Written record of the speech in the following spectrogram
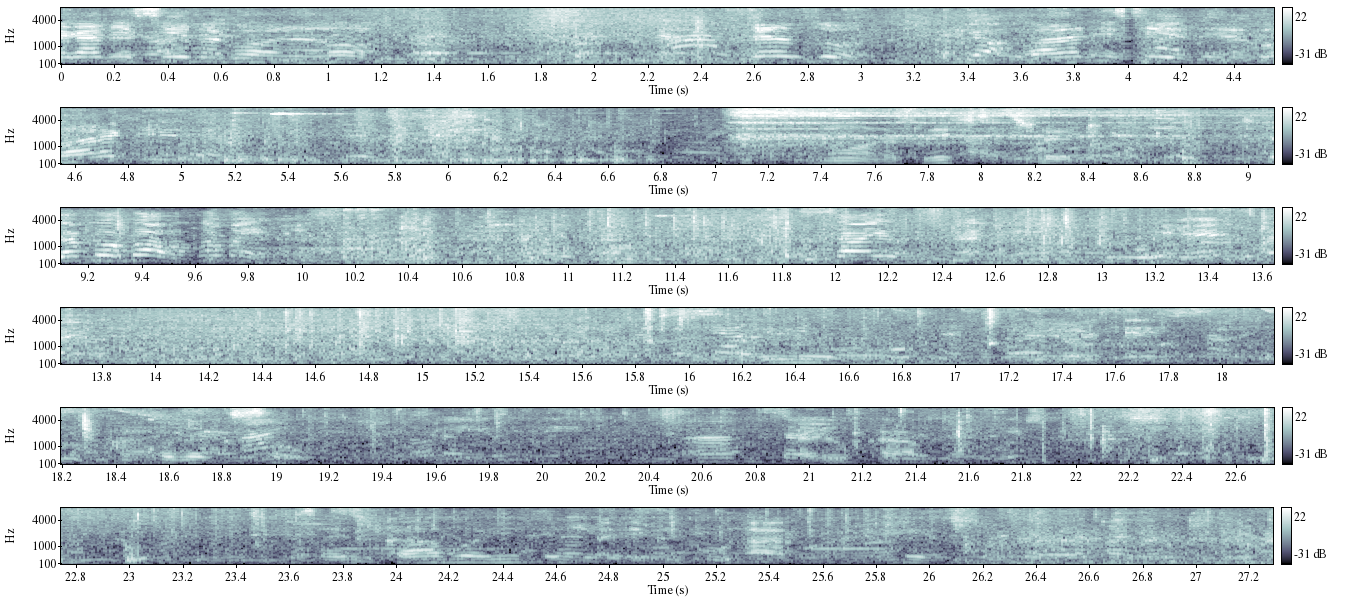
pegar a descida agora, ó. Enzo, para a descida. E agora que... Oh, das Licht ist schön. Já foi, vamos, calma aí. Saiu, né? Conexão. Saiu o cabo. Sai do cabo aí. Vai ter que empurrar agora. Vai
